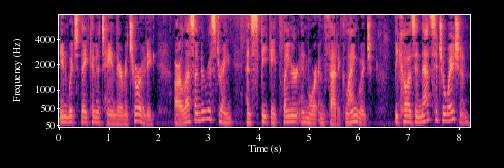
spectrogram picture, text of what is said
in which they can attain their maturity, are less under restraint, and speak a plainer and more emphatic language, because in that situation,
